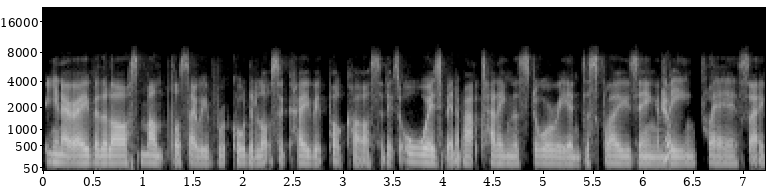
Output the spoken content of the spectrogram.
you know over the last month or so we've recorded lots of COVID podcasts, and it's always been about telling the story and disclosing and yep. being clear. So yep.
